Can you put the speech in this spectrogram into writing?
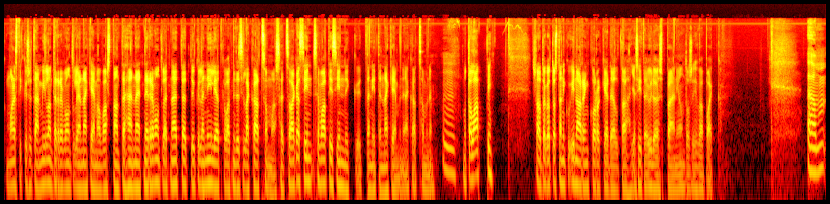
kun monesti kysytään, milloin te revontulia näkemään, vastaan tähän näin, että ne revontulijat näyttäytyy kyllä niille, jotka ovat niitä sillä katsomassa. Että se, on aika sin, se vaatii sinnikkyyttä, niiden näkeminen ja katsominen. Mm. Mutta Lappi, sanotaanko tuosta niin kuin Inarin korkeudelta ja siitä ylöspäin, niin on tosi hyvä paikka. Öm,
